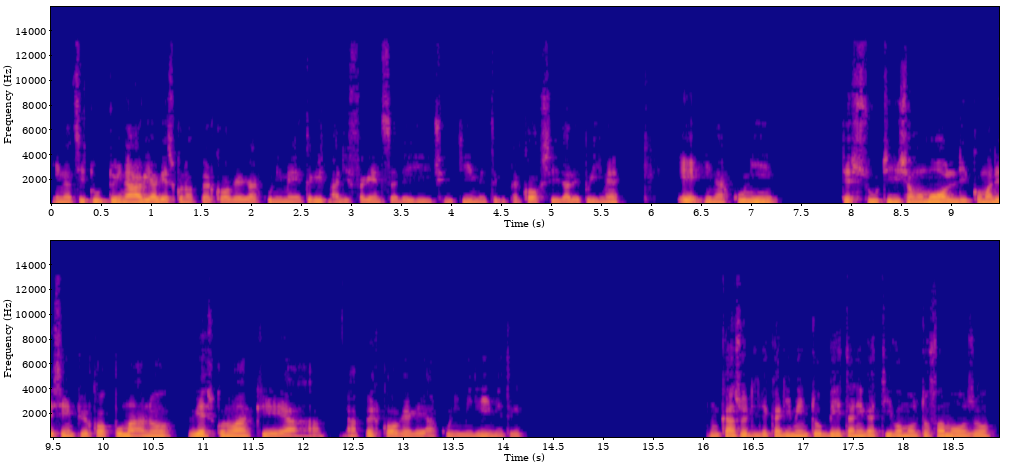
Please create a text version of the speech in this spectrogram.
Innanzitutto in aria riescono a percorrere alcuni metri, a differenza dei centimetri percorsi dalle prime, e in alcuni tessuti, diciamo, molli, come ad esempio il corpo umano, riescono anche a, a percorrere alcuni millimetri. Un caso di decadimento beta negativo molto famoso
